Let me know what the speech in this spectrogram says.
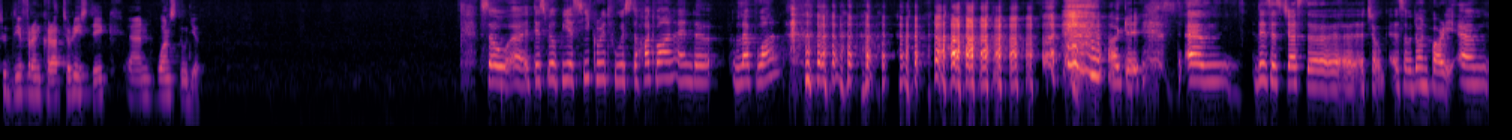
two different characteristic, and one studio. So uh, this will be a secret who is the hot one and the lab one. okay, um, this is just a, a, joke, so don't worry. Um,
